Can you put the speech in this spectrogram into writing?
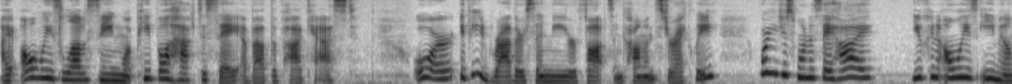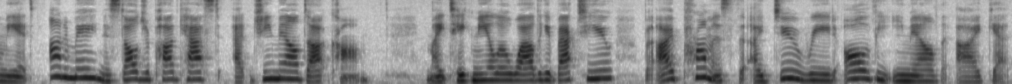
I always love seeing what people have to say about the podcast. Or if you'd rather send me your thoughts and comments directly, or you just want to say hi, you can always email me at anime nostalgiapodcast at gmail.com. It might take me a little while to get back to you, but I promise that I do read all of the email that I get.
